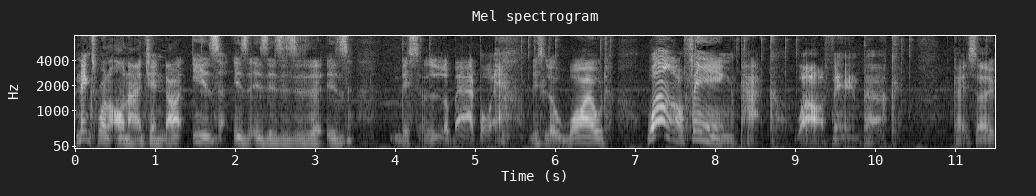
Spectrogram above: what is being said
next one on our agenda is is is is is is, is this little bad boy, this little wild wild thing pack, wild thing pack. Okay, so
